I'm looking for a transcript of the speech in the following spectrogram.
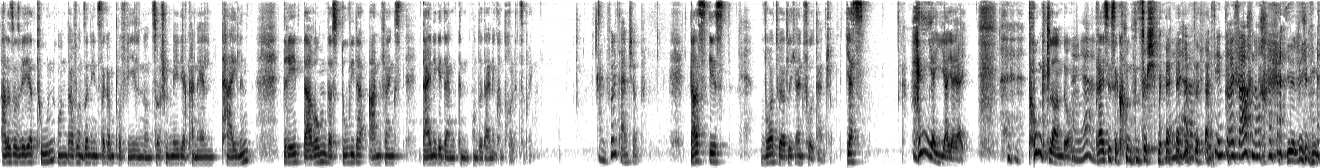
Alles, was wir hier tun und auf unseren Instagram-Profilen und Social-Media-Kanälen teilen, dreht darum, dass du wieder anfängst, deine Gedanken unter deine Kontrolle zu bringen. Ein Fulltime-Job. Das ist wortwörtlich ein Fulltime-Job. Yes! Heieieiei. Punktlandung. Ah, ja. 30 Sekunden zu spät. Ja, das Intro ist auch noch. Ihr Lieben.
